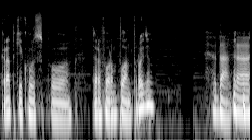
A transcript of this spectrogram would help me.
Краткий курс по Terraform план пройден. Да. Э,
